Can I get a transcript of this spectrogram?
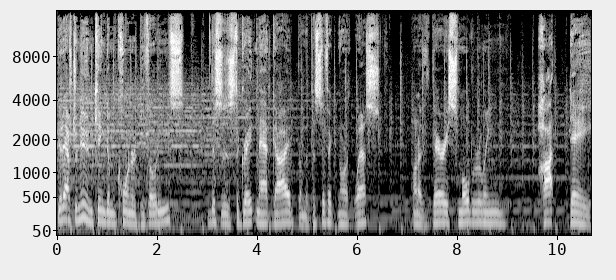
Good afternoon, Kingdom Corner devotees. This is the great Matt Geib from the Pacific Northwest on a very smoldering, hot day.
